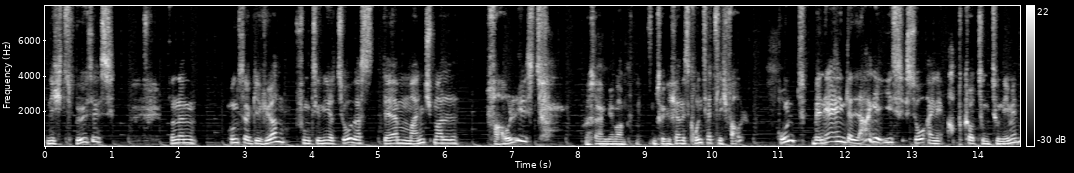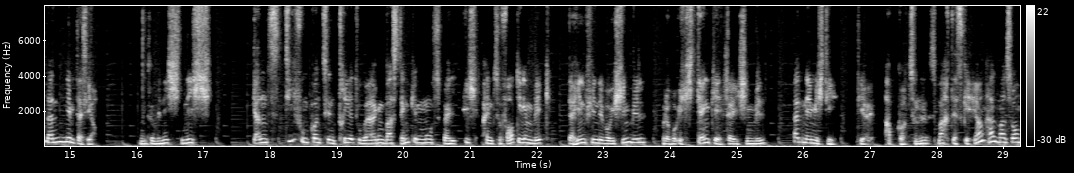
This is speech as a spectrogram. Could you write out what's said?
nichts Böses, sondern unser Gehirn funktioniert so, dass der manchmal faul ist. Was sagen wir mal, unser Gehirn ist grundsätzlich faul. Und wenn er in der Lage ist, so eine Abkürzung zu nehmen, dann nimmt er sie auch. Also wenn ich nicht ganz tief und konzentriert über irgendwas denken muss, weil ich einen sofortigen Weg dahin finde, wo ich hin will oder wo ich denke, dass ich hin will, dann nehme ich die, die Abkürzung. Das macht das Gehirn halt mal so.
